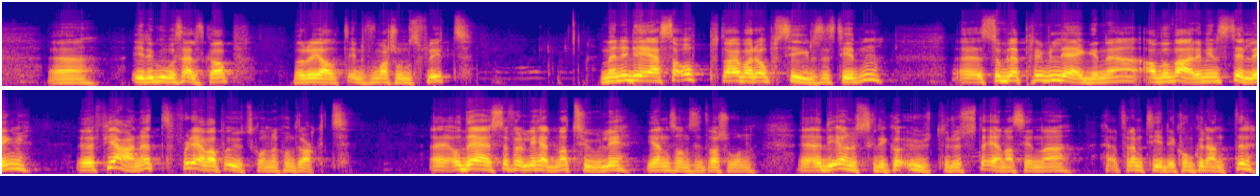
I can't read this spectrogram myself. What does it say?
eh, i det gode selskap når det gjaldt informasjonsflyt. Men idet jeg sa opp, da jeg var i oppsigelsestiden, så ble privilegiene av å være i min stilling fjernet fordi jeg var på utgående kontrakt. Og det er selvfølgelig helt naturlig i en sånn situasjon. De ønsker ikke å utruste en av sine fremtidige konkurrenter.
